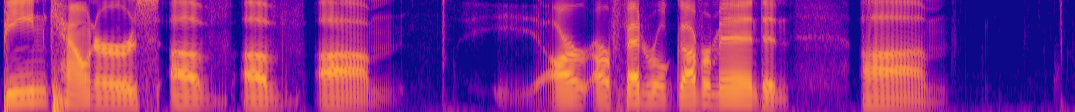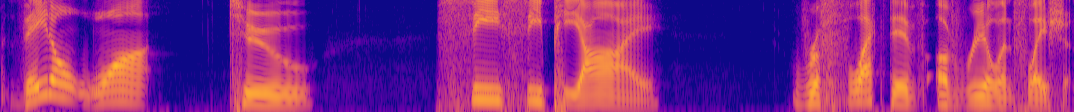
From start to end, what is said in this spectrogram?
bean counters of of um, our our federal government and um, they don't want to see CPI reflective of real inflation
